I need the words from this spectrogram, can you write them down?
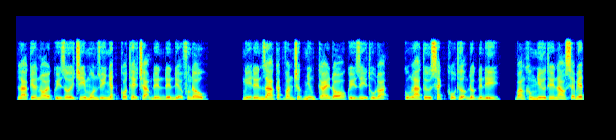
là kia nói quỷ giới chi môn duy nhất có thể chạm đến đến địa phương đâu. Nghĩ đến ra cắt văn trước những cái đó quỷ dị thủ đoạn, cũng là từ sách cổ thượng được đến đi, bằng không như thế nào sẽ biết,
